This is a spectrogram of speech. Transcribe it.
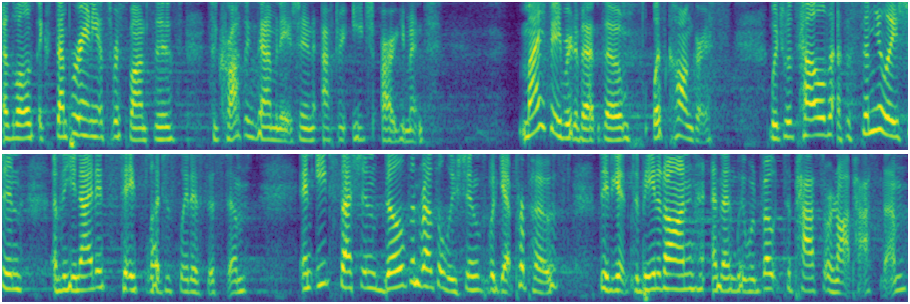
as well as extemporaneous responses to cross examination after each argument. My favorite event, though, was Congress, which was held as a simulation of the United States legislative system. In each session, bills and resolutions would get proposed, they'd get debated on, and then we would vote to pass or not pass them.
